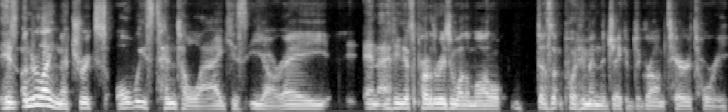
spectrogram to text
His underlying metrics always tend to lag his ERA and I think that's part of the reason why the model doesn't put him in the Jacob DeGrom territory,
